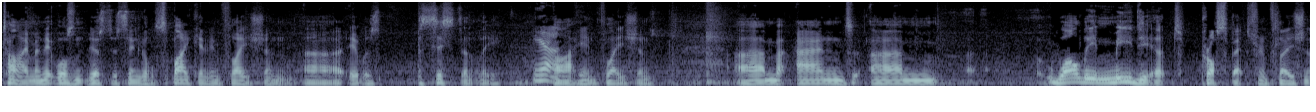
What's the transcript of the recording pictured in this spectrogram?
time. And it wasn't just a single spike in inflation, uh, it was persistently Yeah. high inflation. Um, and um, while the immediate prospects for inflation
